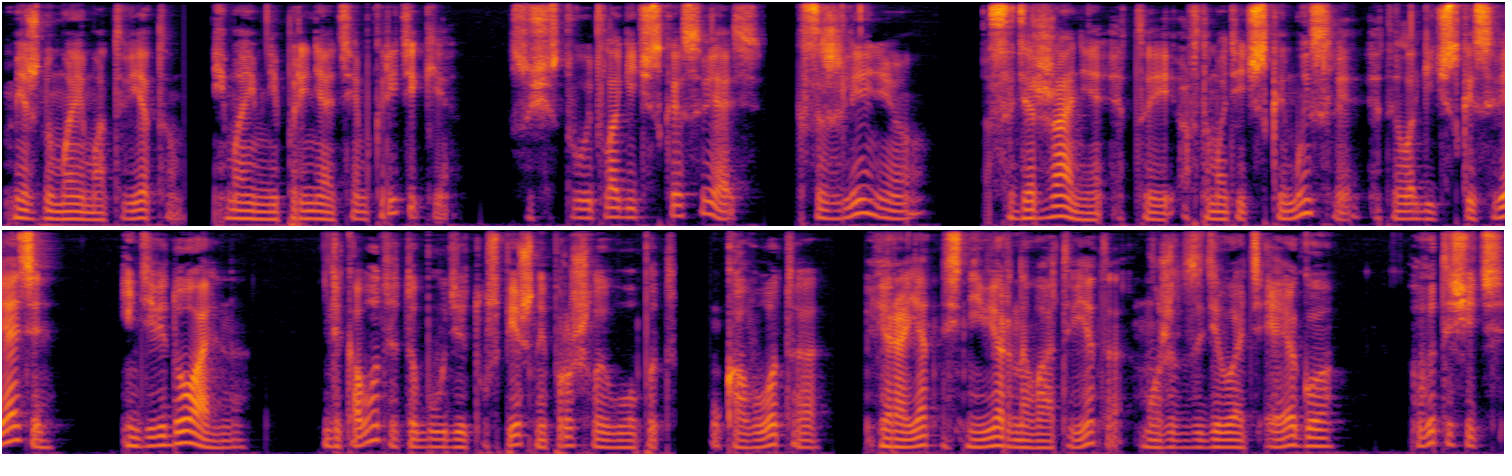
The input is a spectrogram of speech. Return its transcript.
Между моим ответом и моим непринятием критики существует логическая связь. К сожалению, содержание этой автоматической мысли, этой логической связи индивидуально. Для кого-то это будет успешный прошлый опыт, у кого-то вероятность неверного ответа может задевать эго. Вытащить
